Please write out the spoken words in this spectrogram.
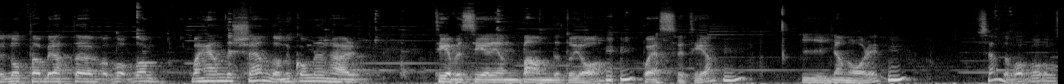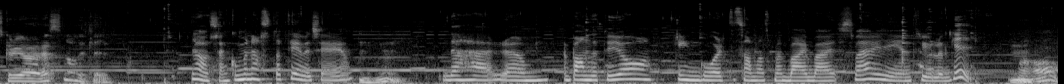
eh, Lotta, berätta. Vad, vad- vad, vad händer sen då? Nu kommer den här tv-serien Bandet och jag på SVT i januari. Sen då? Vad, vad ska du göra resten av ditt liv? Ja, sen kommer nästa tv-serie. Det här um, bandet och jag ingår tillsammans med Bye Bye Sverige i en trilogi. Jaha.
